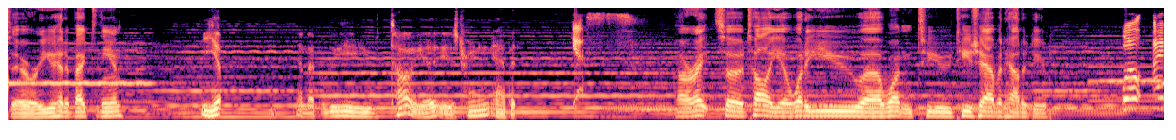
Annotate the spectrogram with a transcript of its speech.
so are you headed back to the inn? Yep. And I believe Talia is training Abbott. Yes. All right, so Talia, what are you uh, wanting to teach Abbott how to do? Well, I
